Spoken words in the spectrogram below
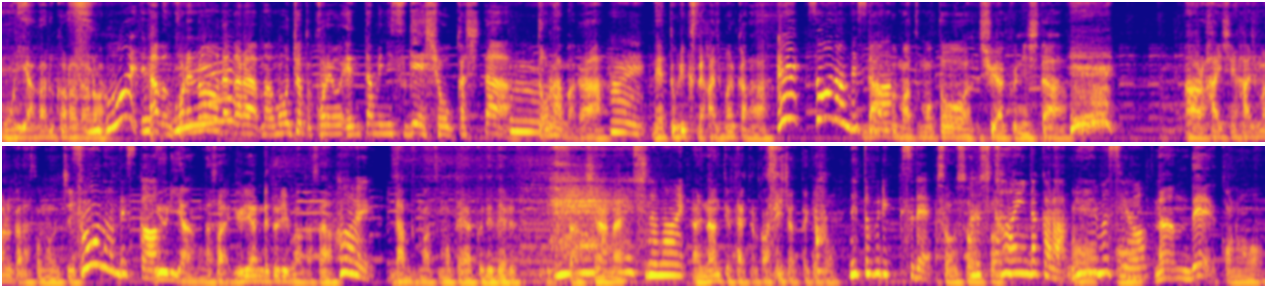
盛り上がるからだすろう。ごい多分これのねだから、まあ、もうちょっとこれをエンタメにすげえ消化したうん。ドラマがはい。ネットフリックスで始まるからそうなんですか？ダンプ松本を主役にしたあ配信始まるからそのうち。そうなんですか？ユリアンがさユリアン・レトリバーがさはい。ダンプ松本役で出るって言った。知らない？知らない。あれなんていうタイトルか忘れちゃったけど。あネットフリックスで。そうそうそう。私会員だから見れますよ。うんうん。なんでこの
